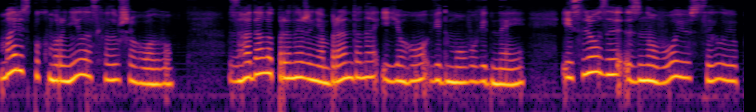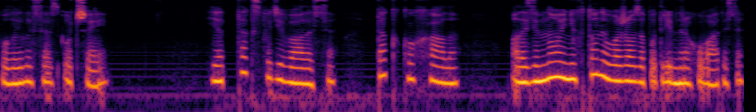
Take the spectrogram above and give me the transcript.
Мері спохмурніла, схиливши голову. Згадала приниження Брендона і його відмову від неї, і сльози з новою силою полилися з очей. Я так сподівалася, так кохала, але зі мною ніхто не вважав за потрібне рахуватися.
